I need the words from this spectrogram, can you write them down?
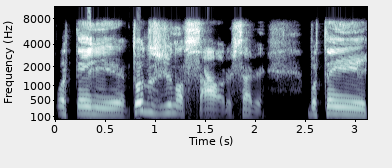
Botei todos os dinossauros, sabe? Botei. O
